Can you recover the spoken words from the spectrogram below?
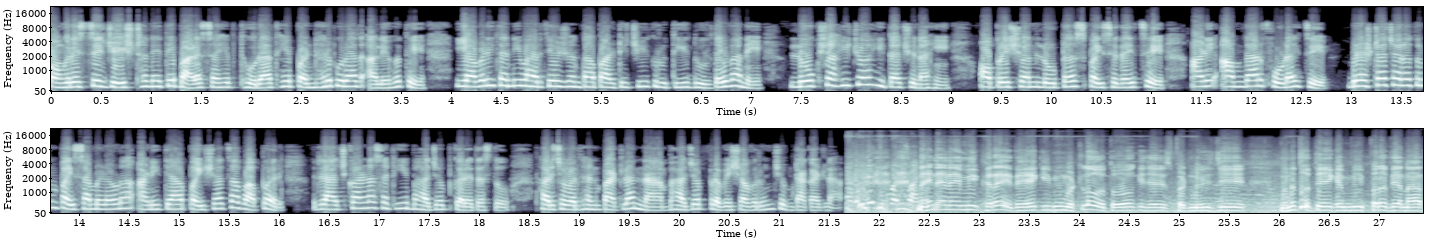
काँग्रेसचे ज्येष्ठ नेते बाळासाहेब थोरात हे पंढरपुरात आले होते. यावेळी त्यांनी भारतीय जनता पार्टीची कृती दुर्दैवाने लोकशाहीच्या हिताची नाही. ऑपरेशन लोटस पैसे द्यायचे आणि आमदार फोडायचे. भ्रष्टाचारातून पैसा मिळवणं आणि त्या पैशाचा वापर राजकारणासाठी भाजप करत असतो. हर्षवर्धन पाटलांना भाजप प्रवेशावरून चिमटा काढला. नाही नाही नाही मी खरं येते की मी म्हटलं होतो की फडणवीस जी म्हणत होते की मी परत येणार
